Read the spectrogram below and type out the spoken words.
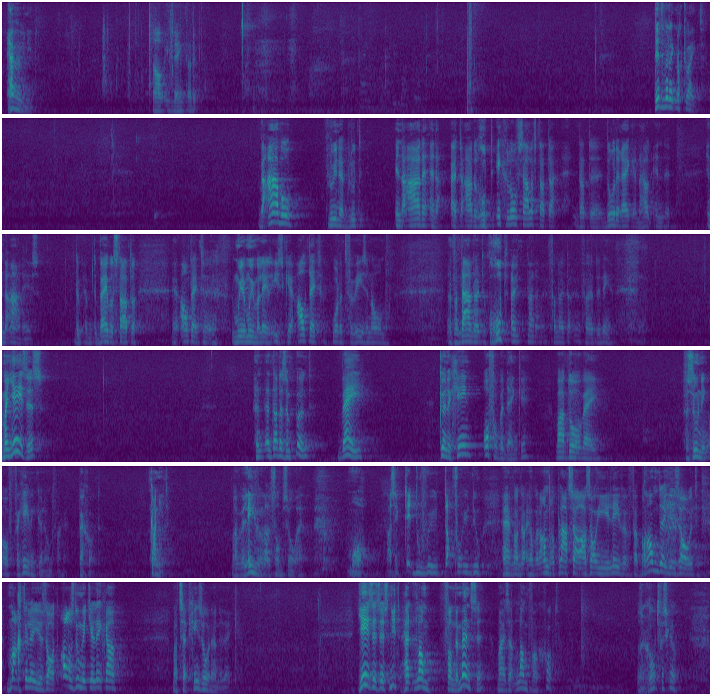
Hebben we niet. Nou, ik denk dat ik... Dit wil ik nog kwijt. Bij Abel vloeide het bloed in de aarde en uit de aarde roept. Ik geloof zelf dat, de, dat de dodenrijk en de hel in de, in de aarde is. De, de Bijbel staat er eh, altijd, eh, moet, je, maar lezen, iedere keer, altijd wordt het verwezen naar onder. En vandaar dat het roept uit naar vanuit, de, vanuit de dingen. Maar Jezus, en, en dat is een punt, Wij kunnen geen offer bedenken waardoor wij verzoening of vergeving kunnen ontvangen bij God. Kan niet. Maar we leven wel soms zo, hè. Mo, als ik dit doe voor u, dat voor u doe. Want op een andere plaats zou, zou je je leven verbranden, je zou het martelen, je zou het alles doen met je lichaam. Maar het zet geen zoden aan de dijk. Jezus is niet het lam van de mensen, maar is het lam van God. Dat is een groot verschil.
